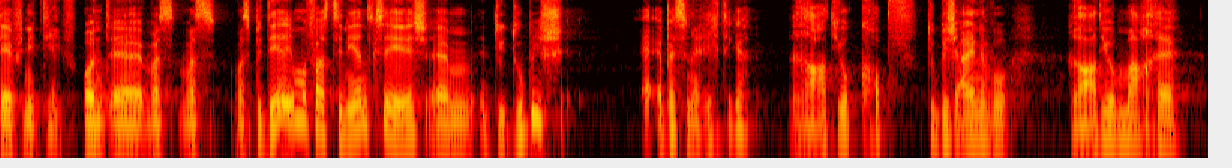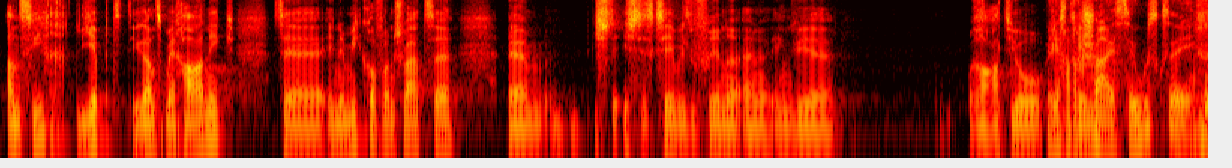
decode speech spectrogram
Definitiv. Und äh, was, was, was bei dir immer faszinierend gesehen ist, ähm, du, du bist äh, ein richtiger Radiokopf. Du bist einer, der Radio machen an sich liebt, die ganze Mechanik, in ein Mikrofon schwätzen. Ähm, ist, ist das gesehen, weil du früher äh, irgendwie Radio Ich habe scheiße ausgesehen.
